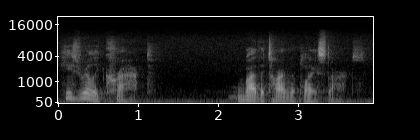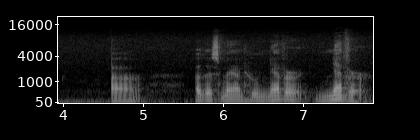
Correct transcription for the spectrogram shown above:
he's really cracked by the time the play starts. Uh, of this man who never, never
